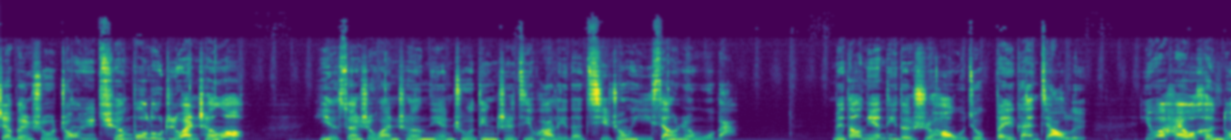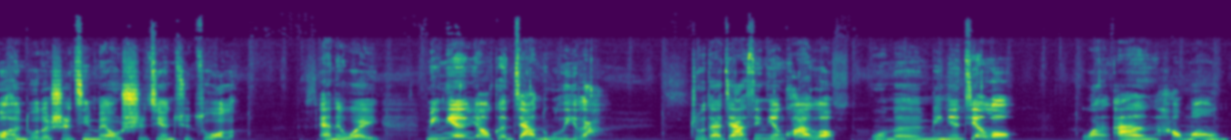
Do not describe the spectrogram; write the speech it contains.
这本书终于全部录制完成了。也算是完成年初定制计划里的其中一项任务吧。每到年底的时候，我就倍感焦虑，因为还有很多很多的事情没有时间去做了。Anyway，明年要更加努力啦！祝大家新年快乐，我们明年见喽！晚安，好梦。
